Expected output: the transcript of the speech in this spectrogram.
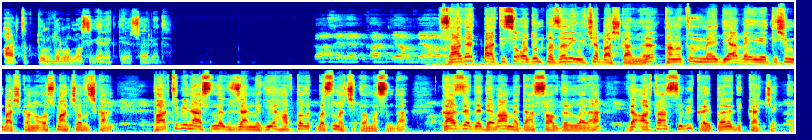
artık durdurulması gerektiğini söyledi. Gazze'de katliam devam ediyor. Saadet Partisi Odunpazarı İlçe Başkanlığı, Tanıtım Medya ve İletişim Başkanı Osman Çalışkan, parti binasında düzenlediği haftalık basın açıklamasında Gazze'de devam eden saldırılara ve artan sivil kayıplara dikkat çekti.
